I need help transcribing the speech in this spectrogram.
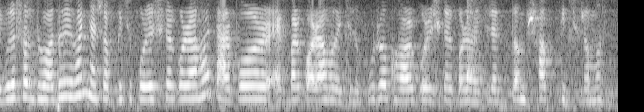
এগুলো সব ধোয়াধুয়ি হয় না সব কিছু পরিষ্কার করা হয়, তারপর একবার করা হয়েছিল, পুরো ঘর পরিষ্কার করা হয়েছিল, একদম সব কিছু সমস্ত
